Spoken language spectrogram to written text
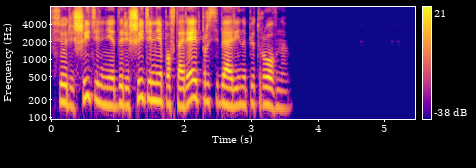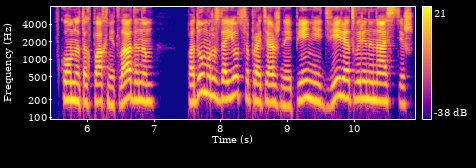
все решительнее да решительнее повторяет про себя Арина Петровна. В комнатах пахнет ладаном, по дому раздается протяжное пение, двери отворены настежь,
